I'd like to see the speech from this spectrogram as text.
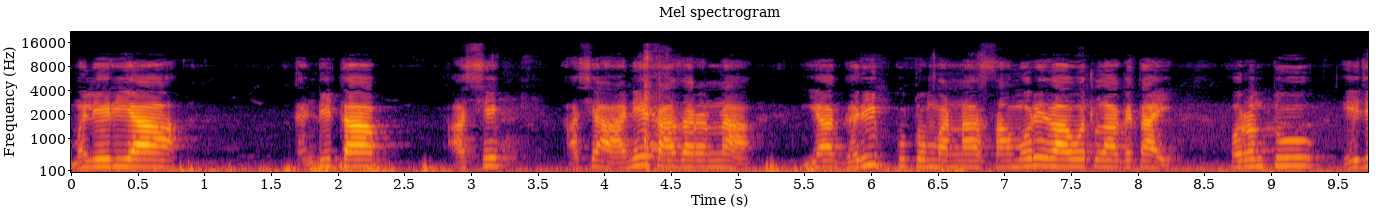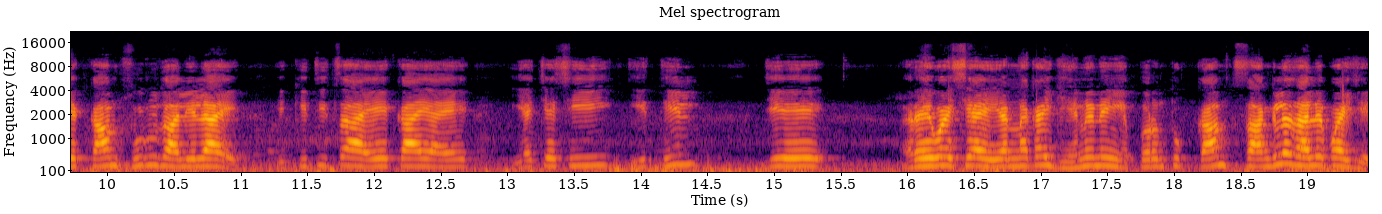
मलेरिया थंडीताप असे अशा अनेक आजारांना या गरीब कुटुंबांना सामोरे जावत लागत आहे. परंतु हे जे काम सुरू झालेलं आहे हे कितीचं आहे काय आहे याच्याशी येथील जे रहिवासी आहे यांना काही घेणं नाही आहे परंतु काम चांगलं झालं पाहिजे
